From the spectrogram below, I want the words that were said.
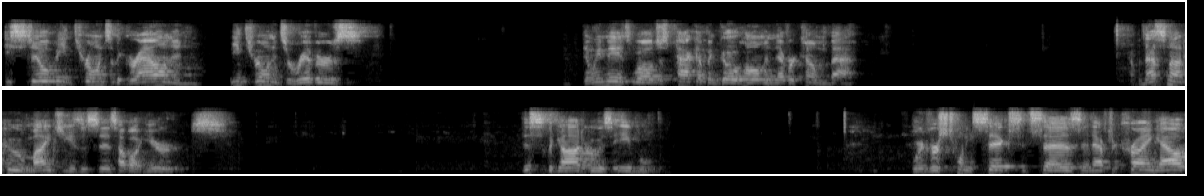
he's still being thrown to the ground and being thrown into rivers, then we may as well just pack up and go home and never come back. But that's not who my Jesus is. How about yours? This is the God who is able. Where in verse 26 it says, And after crying out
